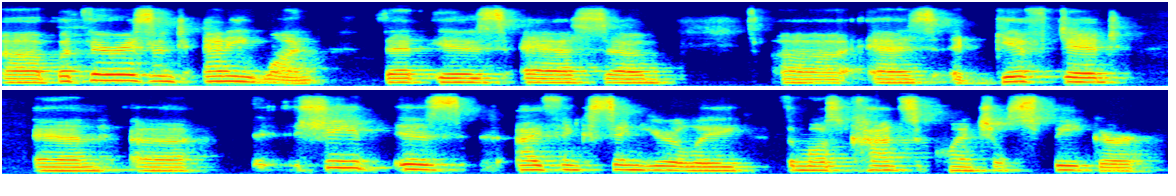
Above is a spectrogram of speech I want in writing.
Uh, but there isn't anyone that is as um, uh, as gifted and uh, she is, I think, singularly the most consequential speaker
